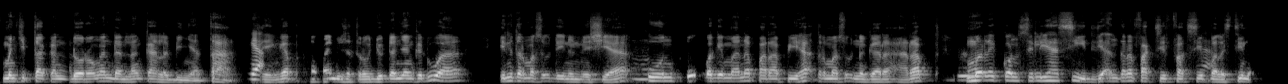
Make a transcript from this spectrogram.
menciptakan dorongan dan langkah lebih nyata ya. sehingga perdamaian bisa terwujud. Dan yang kedua, ini termasuk di Indonesia, mm -hmm. untuk bagaimana para pihak termasuk negara Arab merekonsiliasi di antara faksi-faksi ya. Palestina.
